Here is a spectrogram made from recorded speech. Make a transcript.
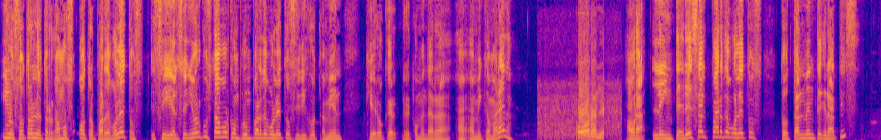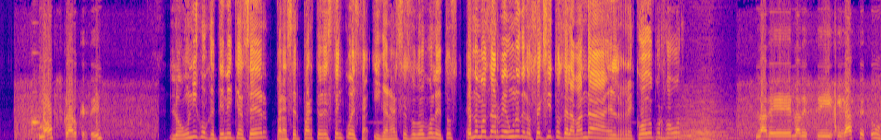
y nosotros le otorgamos otro par de boletos. Si el señor Gustavo compró un par de boletos y dijo también, quiero que recomendara a, a mi camarada. Órale. Ahora, ¿le interesa el par de boletos totalmente gratis? No, pues claro que sí. Lo único que tiene que hacer para ser parte de esta encuesta y ganarse esos dos boletos es nomás darme uno de los éxitos de la banda El Recodo, por favor. La de, la de este, llegaste tú,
